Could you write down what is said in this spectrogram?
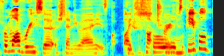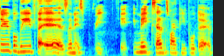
from what I've researched anyway. It's like It's it's not so true 'Cause m- people do believe that it is and it's it, it makes sense why people do.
